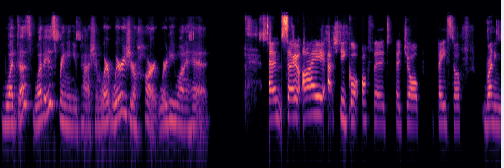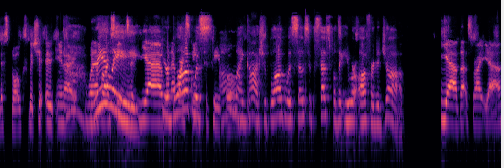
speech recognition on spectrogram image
What does what is bringing you passion? Where where is your heart? Where do you want to head? Um, so I actually got offered a job based off running this blogs, which you know, whenever really, to, yeah, your whenever blog was, to people, oh my gosh, your blog was so successful that you were offered a job. Yeah, that's right. Yeah.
